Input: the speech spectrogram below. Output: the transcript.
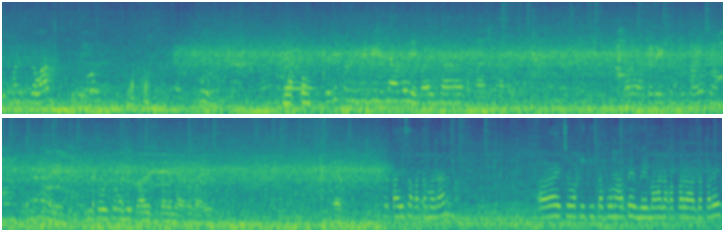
Ko man gawan. Nako. Nako. Kasi pang bibigyan na ako eh, para sa papasok natin. Para operation po tayo sa mga Nasuot ko kasi pares talaga ako, pares. Eh. Po tayo sa Katamanan. Alright, so makikita po natin may mga nakaparada pa rin.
